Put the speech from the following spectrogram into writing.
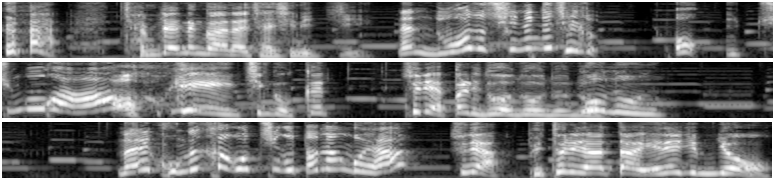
잠자는 거 하나 자신 있지. 난 누워서 쉬는 게 제일 좋. 어, 이 친구가? 어, 오케이, 친구 끝. 순이야, 빨리 누워, 누워, 누워. 누워. 노노노. 날 공격하고 친구 떠난 거야? 순이야, 배터리 나왔다. 얘네 좀요.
